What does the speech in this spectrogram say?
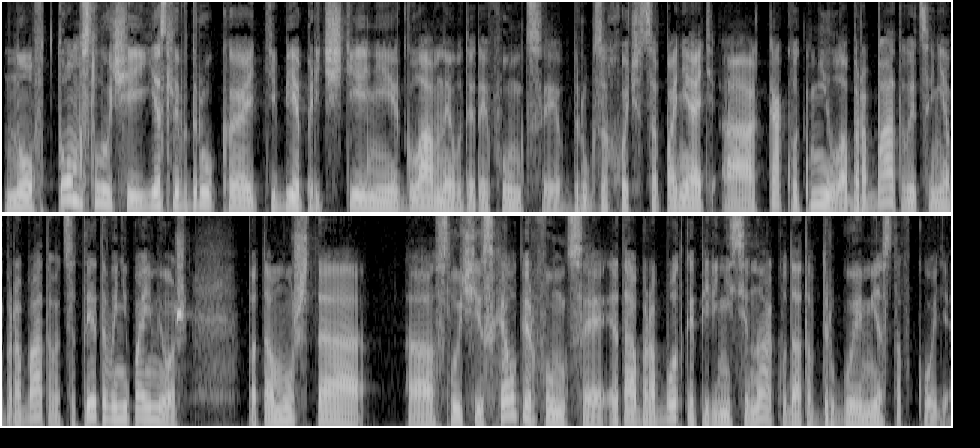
Но в том случае, если вдруг э, тебе при чтении главной вот этой функции вдруг захочется понять, а как вот нил обрабатывается, не обрабатывается, ты этого не поймешь. Потому что а, в случае с helper функцией эта обработка перенесена куда-то в другое место в коде.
